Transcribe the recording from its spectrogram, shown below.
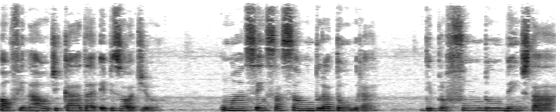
ao final de cada episódio, uma sensação duradoura de profundo bem-estar.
